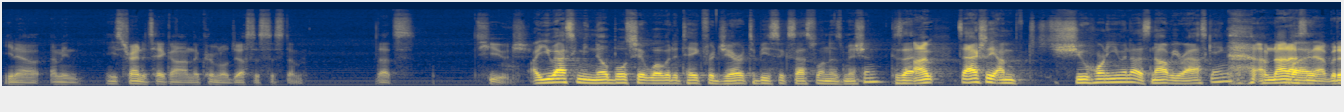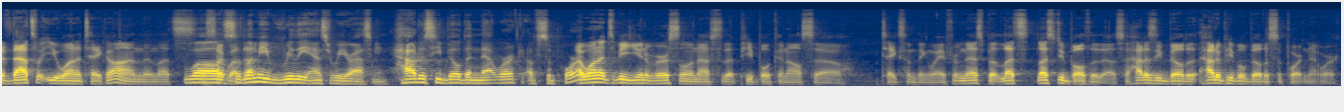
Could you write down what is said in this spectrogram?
you know, I mean, he's trying to take on the criminal justice system. That's huge. Are you asking me no bullshit? What would it take for Jarrett to be successful in his mission? Because it's actually I'm shoehorning you into. That's not what you're asking. I'm not but, asking that, but if that's what you want to take on, then let's. Well, let's so that. let me really answer what you're asking. How does he build a network of support? I want it to be universal enough so that people can also take something away from this. But let's let's do both of those. So how does he build? A, how do people build a support network?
